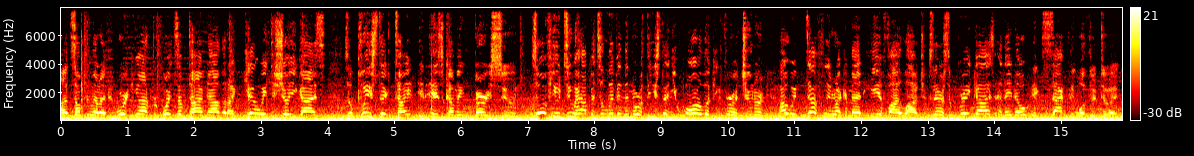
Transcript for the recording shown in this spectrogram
on something that I've been working on for quite some time now that I can't wait to show you guys. So please stick tight, it is coming very soon. So if you do happen to live in the Northeast and you are looking for a tuner, I would definitely recommend EFI Logics. There are some great guys and they know exactly what they're doing.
